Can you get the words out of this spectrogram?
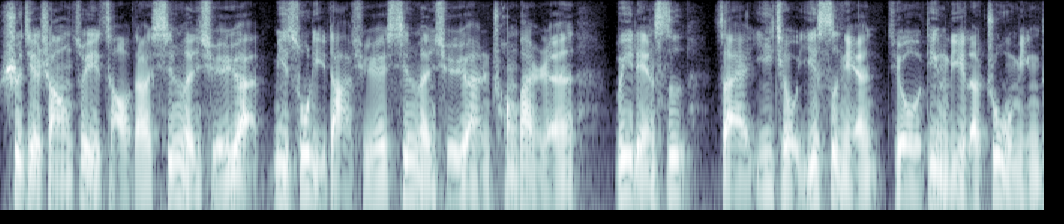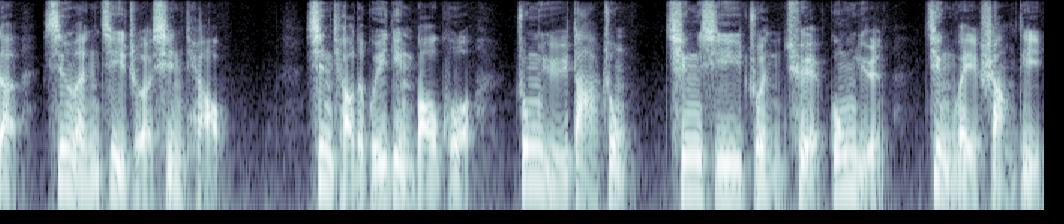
世界上最早的新闻学院——密苏里大学新闻学院创办人威廉斯，在一九一四年就订立了著名的新闻记者信条。信条的规定包括忠于大众、清晰准确公允、敬畏上帝、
